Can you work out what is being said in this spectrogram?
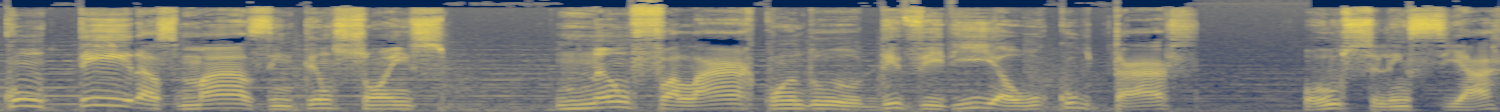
conter as más intenções, não falar quando deveria ocultar ou silenciar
